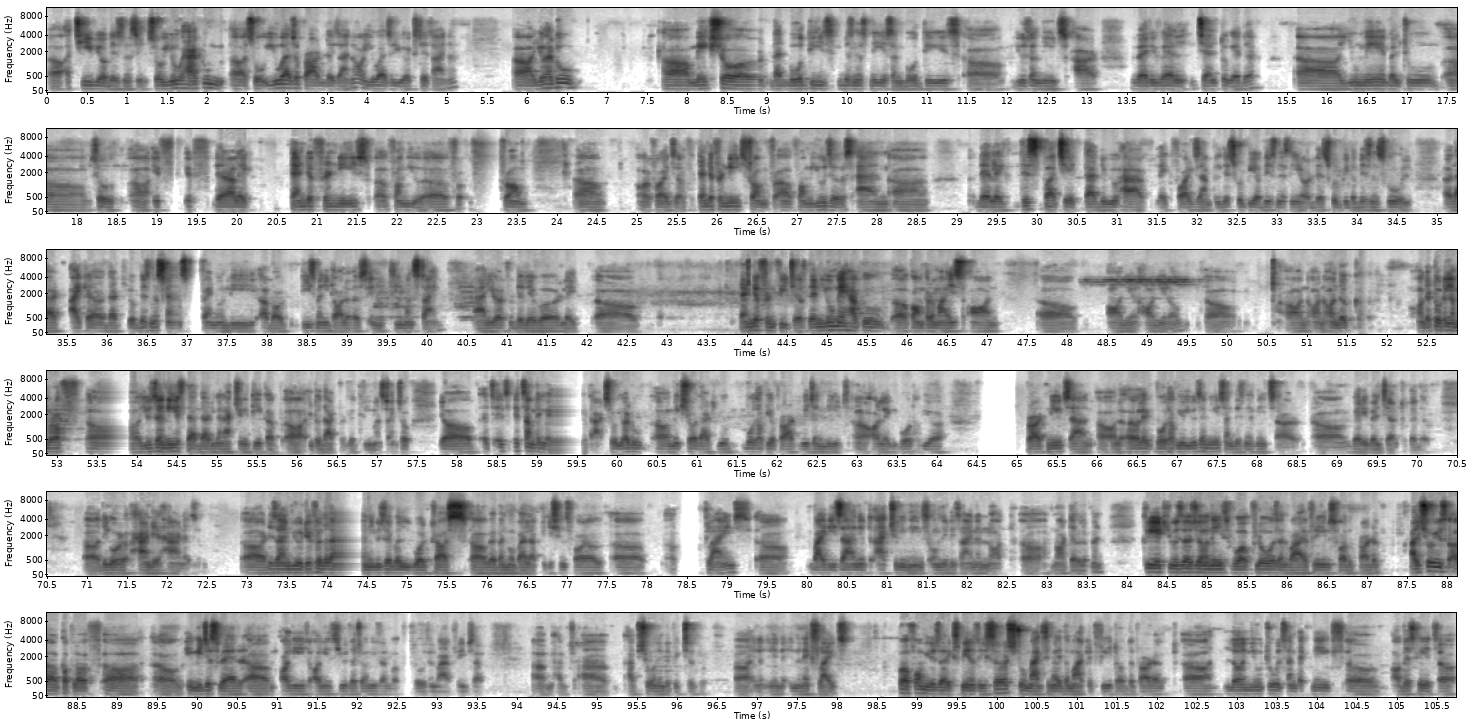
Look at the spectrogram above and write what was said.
uh, achieve your business needs. So you have to, uh, so you as a product designer or you as a UX designer, uh, you have to uh, make sure that both these business needs and both these uh, user needs are very well gelled together. Uh, you may able to, uh, so uh, if if there are like 10 different needs uh, from you from or for example 10 different needs from from users and they're like this budget that do you have? Like for example this could be a business need or this could be the business goal uh, that i can that your business can spend only about these many dollars in three months time. And you have to deliver like uh, 10 different features then you may have to uh, compromise on uh, on you know, on you know uh, on on on the on the total number of uh, user needs that, that you can actually take up uh, into that particular three months time. So it's, it's, it's something like that. So you have to uh, make sure that you both of your product vision needs or like both of your product needs and or, or, like both of your user needs and business needs are very well gelled together. they go hand in hand as well. Design beautiful and usable WordPress web and mobile applications for clients by design, it actually means only design and not uh, not development. Create user journeys, workflows, and wireframes for the product. I'll show you a couple of uh, uh, images where uh, all these all these user journeys and workflows and wireframes are um, I've, uh, I've shown in the pictures uh, in, in, the next slides. Perform user experience research to maximize the market fit of the product. learn new tools and techniques. obviously, it's a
